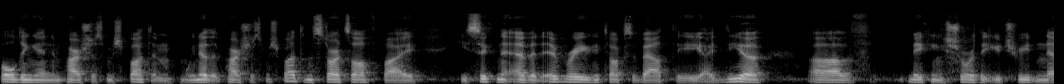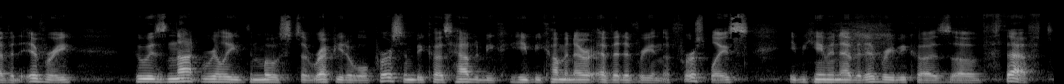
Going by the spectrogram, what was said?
holding in in Parshas Mishpatim. We know that Parshas Mishpatim starts off by Hisikna Eved Ivri. He talks about the idea of making sure that you treat an Eved Ivri who is not really the most uh, reputable person because how did he become an Eved Ivri in the first place? He became an Eved Ivri because of theft,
